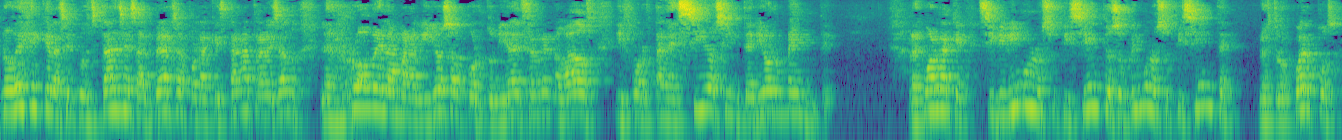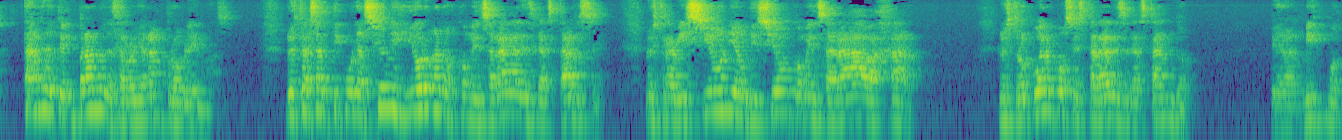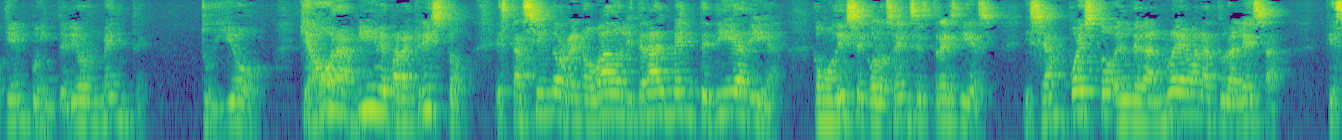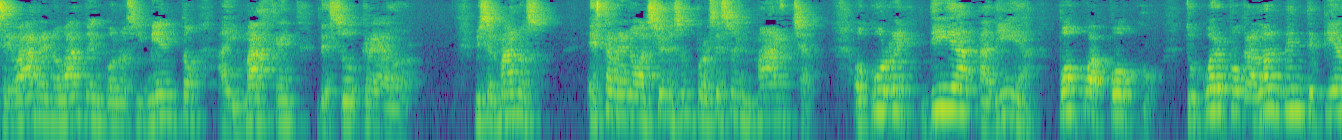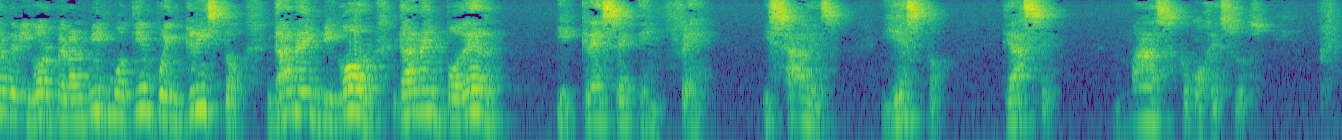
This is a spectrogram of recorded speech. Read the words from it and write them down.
No deje que las circunstancias adversas por las que están atravesando les robe la maravillosa oportunidad de ser renovados y fortalecidos interiormente. Recuerda que si vivimos lo suficiente o sufrimos lo suficiente, nuestros cuerpos tarde o temprano desarrollarán problemas. Nuestras articulaciones y órganos comenzarán a desgastarse. Nuestra visión y audición comenzará a bajar. Nuestro cuerpo se estará desgastando pero al mismo tiempo interiormente tu yo, que ahora vive para Cristo, está siendo renovado literalmente día a día, como dice Colosenses 3:10, y se han puesto el de la nueva naturaleza, que se va renovando en conocimiento a imagen de su Creador. Mis hermanos, esta renovación es un proceso en marcha, ocurre día a día, poco a poco, tu cuerpo gradualmente pierde vigor, pero al mismo tiempo en Cristo gana en vigor, gana en poder y crece en fe. Y sabes, y esto te hace más como Jesús.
